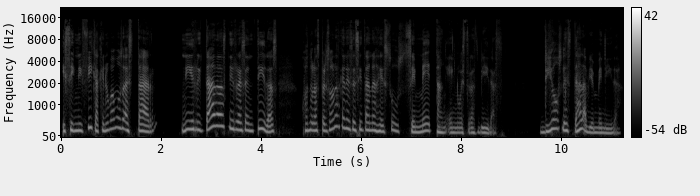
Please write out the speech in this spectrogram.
Y significa que no vamos a estar ni irritadas ni resentidas cuando las personas que necesitan a Jesús se metan en nuestras vidas. Dios les da la bienvenida.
